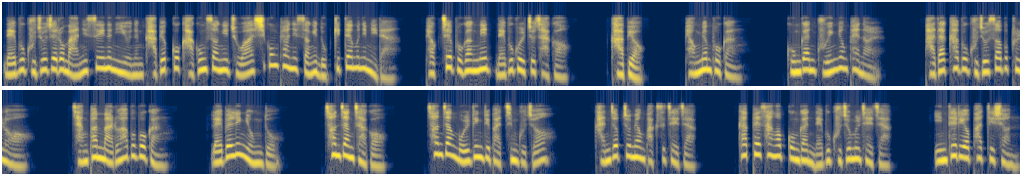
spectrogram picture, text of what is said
내부 구조재로 많이 쓰이는 이유는 가볍고 가공성이 좋아 시공 편의성이 높기 때문입니다. 벽체 보강 및 내부 골조 작업. 가벽, 벽면 보강. 공간 구획용 패널. 바닥 하부 구조 서브플로어. 장판 마루 하부 보강. 레벨링 용도. 천장 작업. 천장 몰딩 뒤 받침 구조. 간접 조명 박스 제작. 카페 상업 공간 내부 구조물 제작 인테리어 파티션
